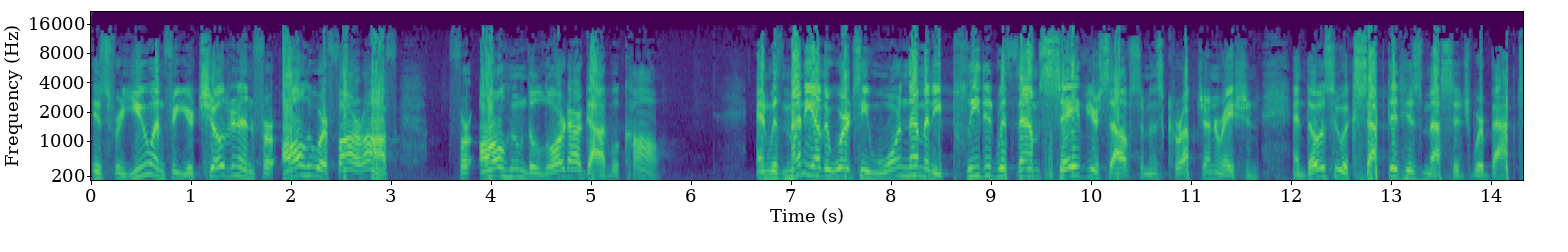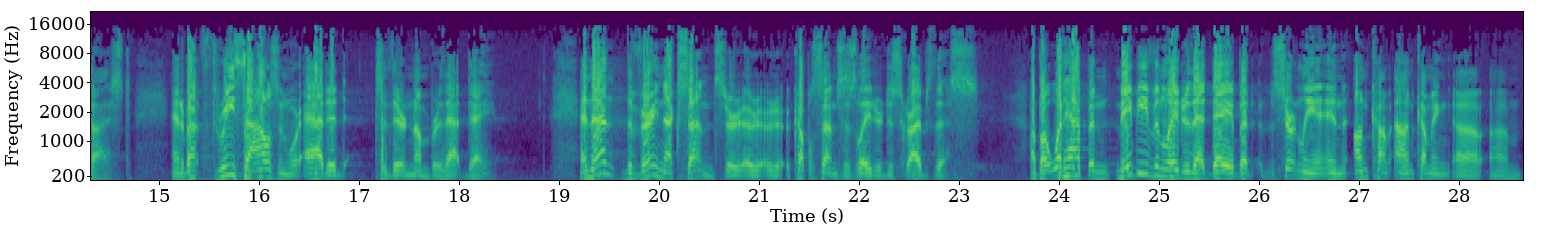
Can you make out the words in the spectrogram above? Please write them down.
is for you and for your children and for all who are far off, for all whom the Lord our God will call. And with many other words, he warned them and he pleaded with them, Save yourselves from this corrupt generation. And those who accepted his message were baptized. And about 3,000 were added to their number that day. And then the very next sentence, or, or, a couple sentences later, describes this about what happened, maybe even later that day, but certainly in oncom- oncoming uh, um,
